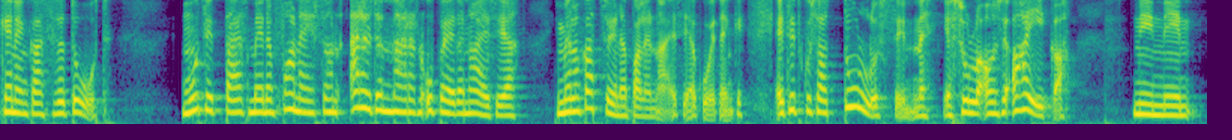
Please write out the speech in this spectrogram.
Kenen kanssa sä tuut? Mut sitten taas meidän faneissa on älytön määrän upeita naisia. Ja meillä on katsojina paljon naisia kuitenkin. Että sit kun sä oot tullut sinne ja sulla on se aika, niin, niin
